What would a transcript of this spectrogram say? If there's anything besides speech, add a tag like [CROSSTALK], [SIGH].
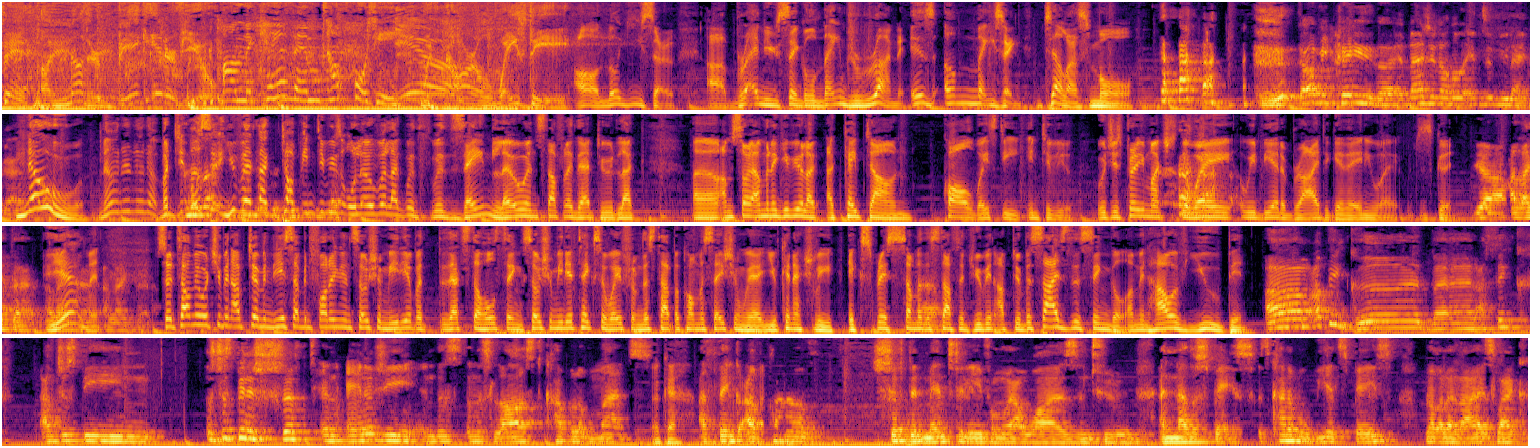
Hudson. Another big interview on the KFM Top 40. with Carl Wastie. Oh, Lloyiso, a brand new single named Run is amazing. Tell us more. [LAUGHS] That would be crazy though. Imagine a whole interview like that. No, no, no, no, no. But you- also, you've had like top interviews all over, like with, with Zane Lowe and stuff like that, dude. Like, uh, I'm sorry, I'm going to give you like a Cape Town Carl Wastie interview, which is pretty much the way we'd be at a braai together anyway, which is good. Yeah, I like that. I like yeah, that. man. I like that. So tell me what you've been up to. I mean, yes, I've been following you on social media, but that's the whole thing. Social media takes away from this type of conversation where you can actually express some of the stuff that you've been up to besides the single. I mean, how have you been? Um, I've been good, man. I think I've just been. It's just been a shift in energy in this in this last couple of months. Okay. I think I've kind of shifted mentally from where I was into another space. It's kind of a weird space. I'm not gonna lie. It's like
